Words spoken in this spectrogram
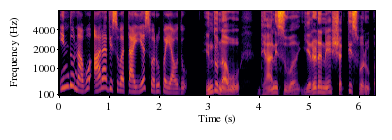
ಇಂದು ನಾವು ಆರಾಧಿಸುವ ತಾಯಿಯ ಸ್ವರೂಪ ಯಾವುದು? ಇಂದು ನಾವು ಧ್ಯಾನಿಸುವ ಎರಡನೇ ಶಕ್ತಿ ಸ್ವರೂಪ.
